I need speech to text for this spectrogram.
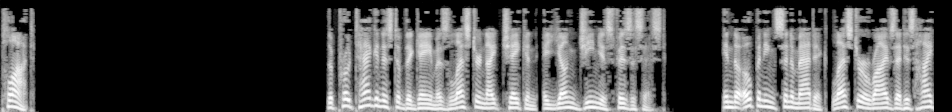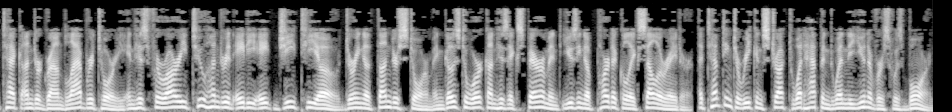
Plot The protagonist of the game is Lester Knight Chaikin, a young genius physicist. In the opening cinematic, Lester arrives at his high-tech underground laboratory in his Ferrari 288 GTO during a thunderstorm and goes to work on his experiment using a particle accelerator, attempting to reconstruct what happened when the universe was born.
